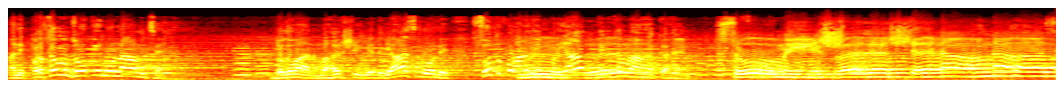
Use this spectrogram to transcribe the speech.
અને પ્રથમ જ્યોતિનું નામ છે. ભગવાન મહર્ષિ વેદવ્યાસ બોલે સુત પુરાણ પ્રયાગ તીર્થમાં કહે. સોમેશ્વરશ્ચ નામ્ના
